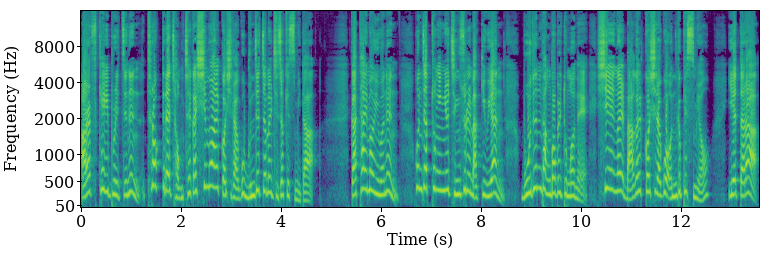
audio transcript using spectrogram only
RFK 브릿지는 트럭들의 정체가 심화할 것이라고 문제점을 지적했습니다. 가타이머 의원은 혼잡 통행료 징수를 막기 위한 모든 방법을 동원해 시행을 막을 것이라고 언급했으며 이에 따라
